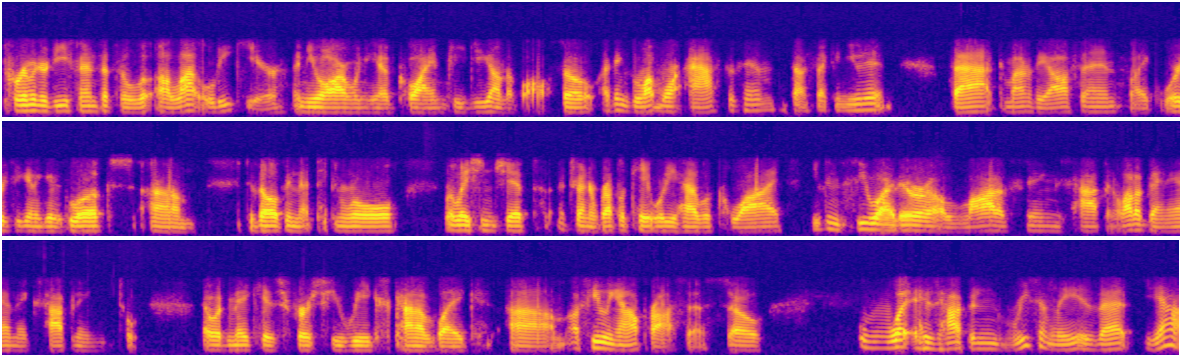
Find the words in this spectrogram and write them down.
perimeter defense that's a, a lot leakier than you are when you have Kawhi and PG on the ball. So I think there's a lot more asked of him that second unit. That combined with the offense, like where's he going to get his looks? Um, developing that pick and roll relationship, trying to replicate what he had with Kawhi. You can see why there are a lot of things happening, a lot of dynamics happening to, that would make his first few weeks kind of like um, a feeling out process. So what has happened recently is that yeah,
